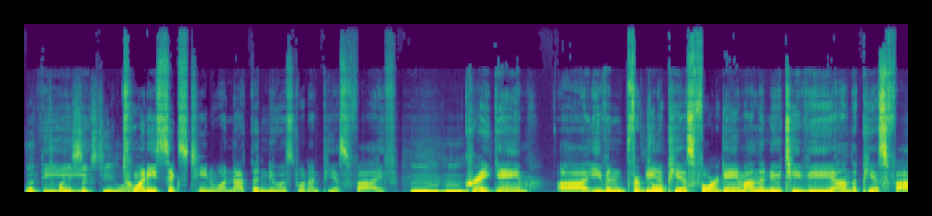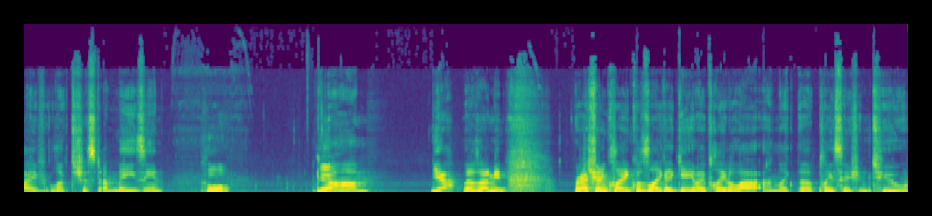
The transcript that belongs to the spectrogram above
The, The 2016 one. 2016 one, not the newest one on PS5. Mm-hmm. Great game. Uh, even for being a PS4 game on the new TV on the PS5, it looked just amazing. Cool. Yeah. Um, yeah, that was. I mean, Ratchet and Clank was like a game I played a lot on like the PlayStation 2. Uh,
